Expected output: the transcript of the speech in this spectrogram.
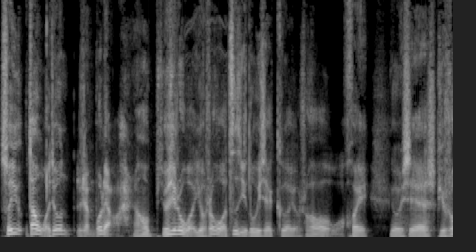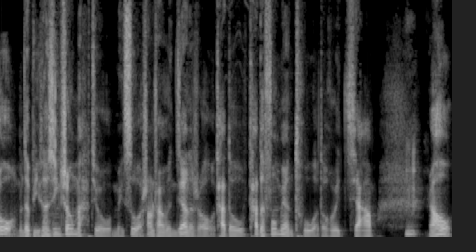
所以，但我就忍不了啊。然后，尤其是我有时候我自己录一些歌，有时候我会有一些，比如说我们的比特新生嘛，就每次我上传文件的时候，它都它的封面图我都会加，嗯，然后。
